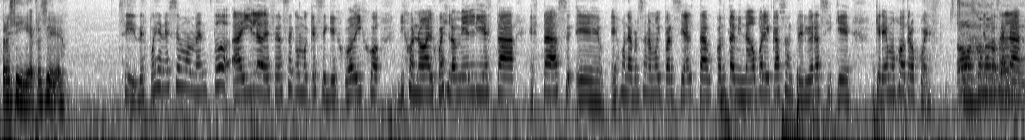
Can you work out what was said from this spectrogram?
Prosigue, prosigue. Sí, después en ese momento ahí la defensa como que se quejó, dijo, dijo no, el juez Lomeli está, está eh, es una persona muy parcial, está contaminado por el caso anterior, así que queremos otro juez. Lo Entonces la,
